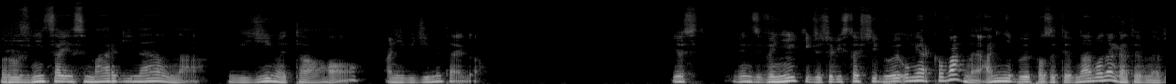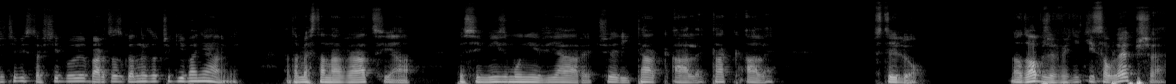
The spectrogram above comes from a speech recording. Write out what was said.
Różnica jest marginalna. Widzimy to, a nie widzimy tego jest Więc wyniki w rzeczywistości były umiarkowane, ani nie były pozytywne albo negatywne. W rzeczywistości były bardzo zgodne z oczekiwaniami. Natomiast ta narracja pesymizmu, niewiary, czyli tak, ale, tak, ale, w stylu, no dobrze, wyniki są lepsze,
